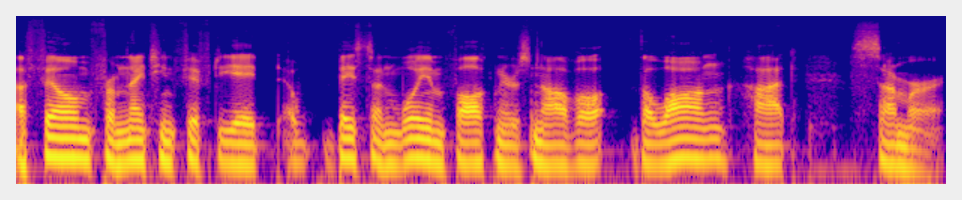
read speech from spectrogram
a film from 1958 uh, based on William Faulkner's novel, The Long Hot Summer.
